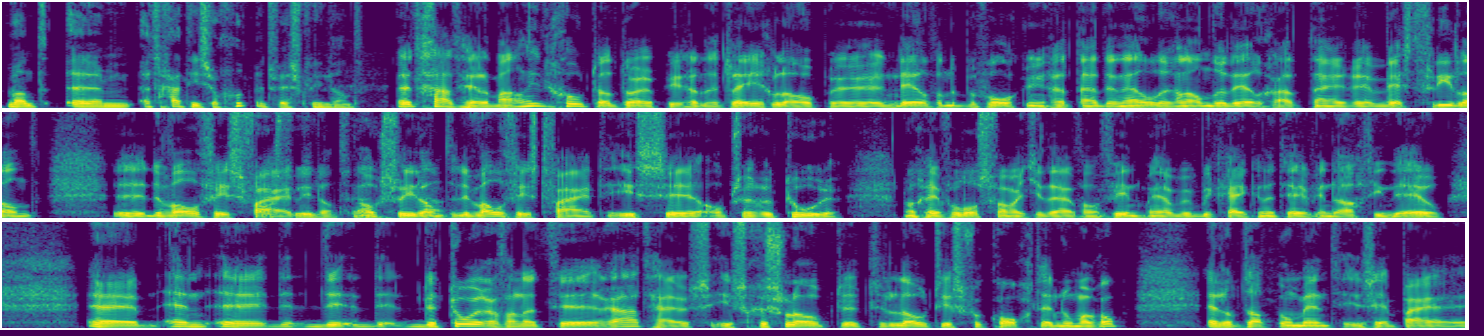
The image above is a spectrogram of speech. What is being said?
Want um, het gaat niet zo goed met West-Vlieland. Het gaat helemaal niet goed. Dat dorp is aan het leeglopen. Een deel van de bevolking gaat naar Den Helder... een ander deel gaat naar uh, West-Vlieland. Uh, de walvisvaart... Oost-Vlieland. Ja. Ja. De walvisvaart is uh, op zijn retour. Nog even los van wat je daarvan vindt. Maar ja, we bekijken het even in de 18e eeuw. en de, de, de, de, toren van het raadhuis huis is gesloopt, het lood is verkocht en noem maar op. En op dat moment, in een paar,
